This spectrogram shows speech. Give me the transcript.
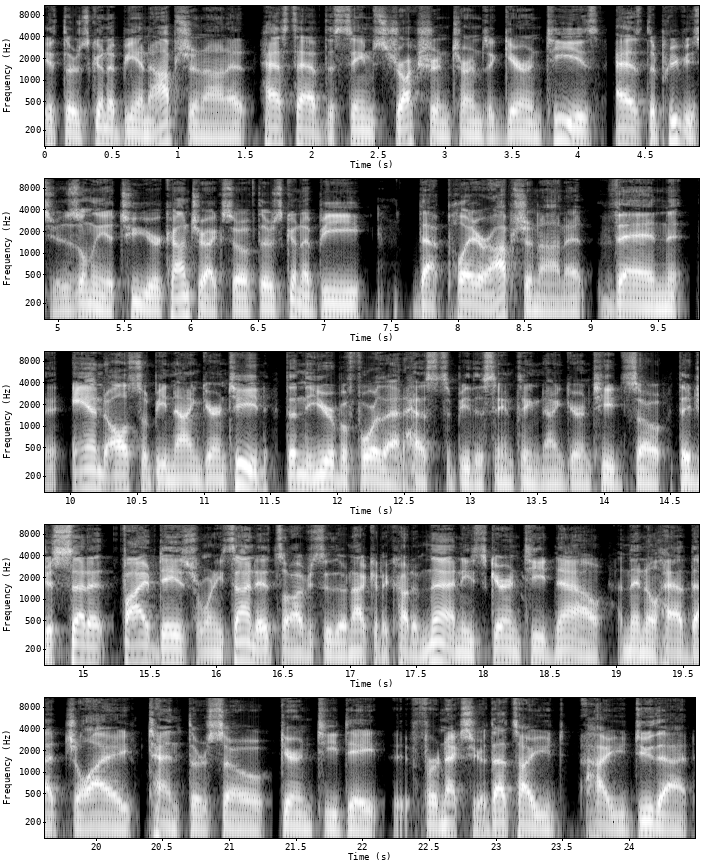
if there's going to be an option on it, has to have the same structure in terms of guarantees as the previous year. There's only a two year contract. So if there's going to be that player option on it, then and also be non guaranteed, then the year before that has to be the same thing, non guaranteed. So they just set it five days from when he signed it. So obviously they're not going to cut him then. He's guaranteed now, and then he'll have that July 10th or so guarantee date for next year. That's how you how you do that.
